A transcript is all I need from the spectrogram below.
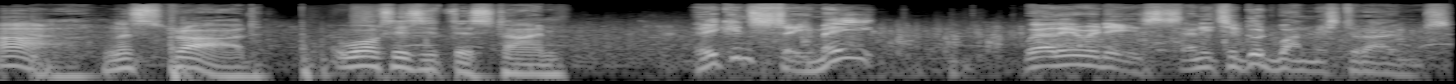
Ah, Lestrade. What is it this time? He can see me. Well, here it is, and it's a good one, Mr. Holmes.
